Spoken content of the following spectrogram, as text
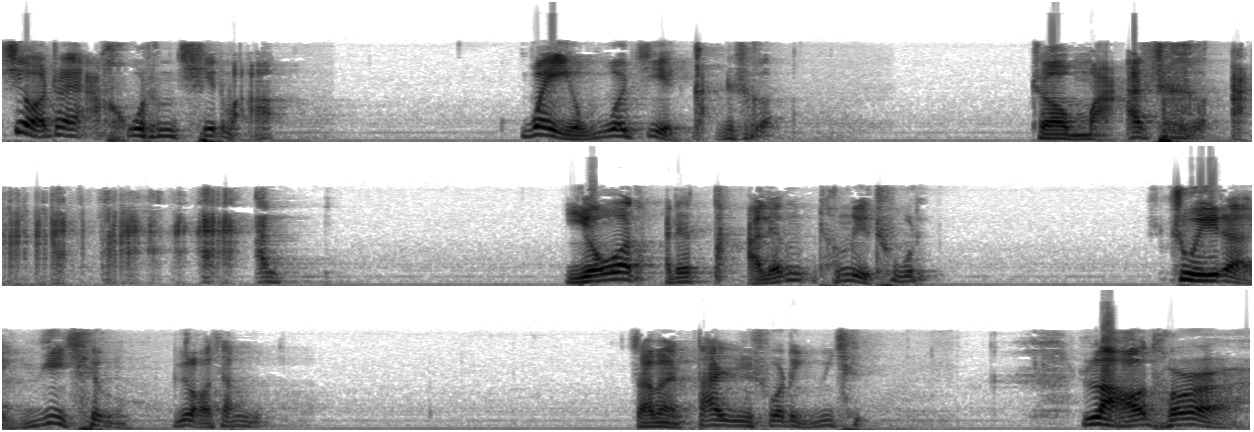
就这样，侯成骑着马，魏无忌赶车。这马车由打这大梁城里出来，追着于青、于老相公。咱们单说这余庆，老头儿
